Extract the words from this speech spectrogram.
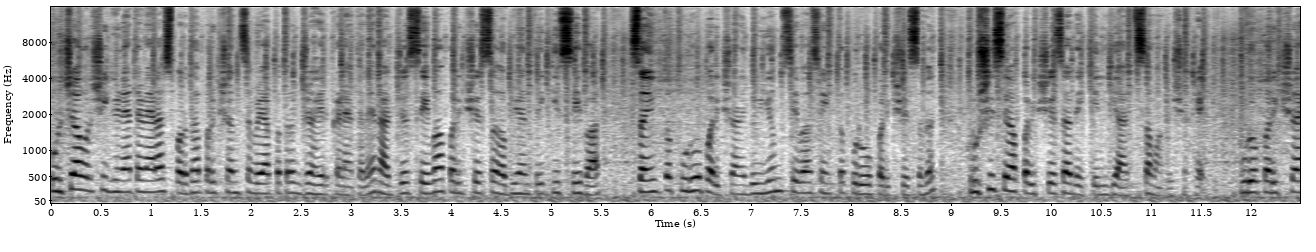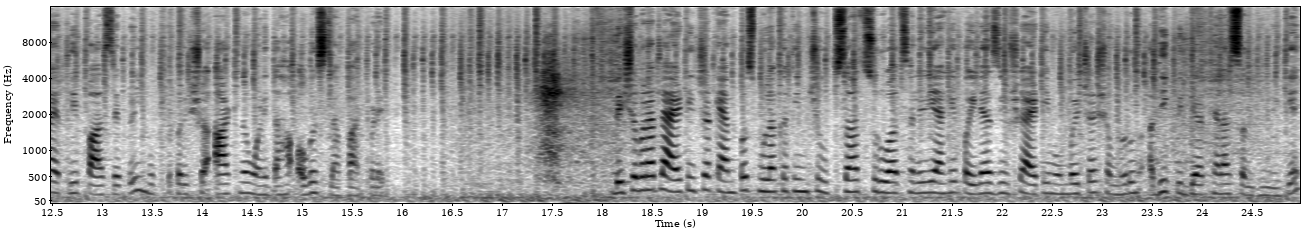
पुढच्या वर्षी घेण्यात येणाऱ्या स्पर्धा परीक्षांचं वेळापत्रक जाहीर करण्यात आलं आहे राज्य सेवा परीक्षेसह अभियांत्रिकी सेवा संयुक्त पूर्व परीक्षा आणि दुय्यम सेवा संयुक्त पूर्व परीक्षेसह कृषी सेवा परीक्षेचा देखील यात समावेश आहे. पूर्व परीक्षा यातली पाच एप्रिल मुख्य परीक्षा आठ नऊ आणि दहा ऑगस्टला पार पडेल. देशभरातल्या आय कॅम्पस मुलाखतींची उत्साहात सुरुवात झालेली आहे. पहिल्याच दिवशी आय टी मुंबईच्या शंभरहून अधिक विद्यार्थ्यांना संधी मिळते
